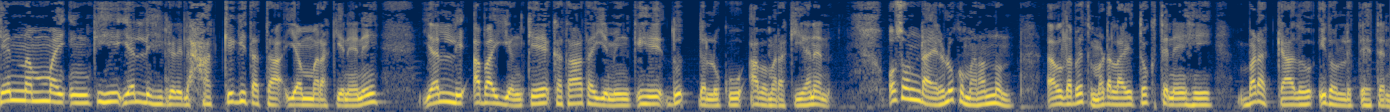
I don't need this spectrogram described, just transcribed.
kennamai inkihi yali higadil xakigitata yammarakyeneni yali abayyanke kataatayeminkihi duddaluku abamarakyanen oson dhayreloko mananon eldabet madhalaitoktenehi badhakkaado idolitehten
